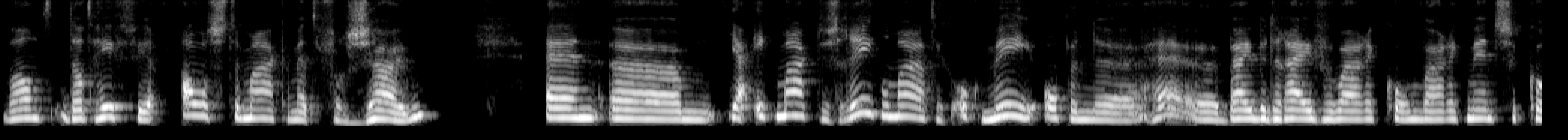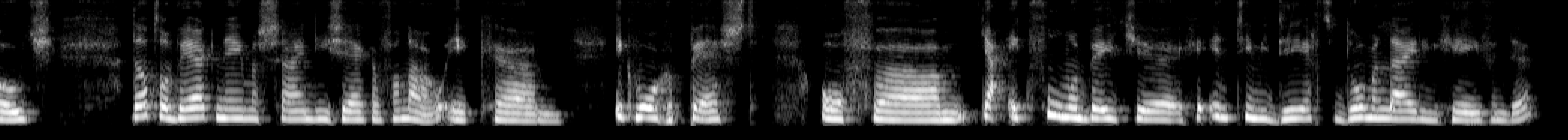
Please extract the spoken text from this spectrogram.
want dat heeft weer alles te maken met verzuim. En um, ja, ik maak dus regelmatig ook mee op een, uh, hè, uh, bij bedrijven waar ik kom, waar ik mensen coach, dat er werknemers zijn die zeggen van nou, ik, uh, ik word gepest of um, ja, ik voel me een beetje geïntimideerd door mijn leidinggevende.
